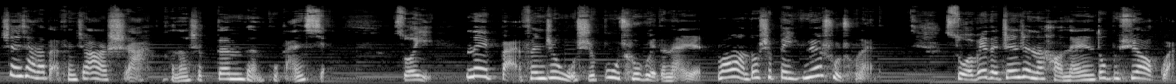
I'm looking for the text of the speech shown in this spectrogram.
剩下的百分之二十啊，可能是根本不敢想。所以那百分之五十不出轨的男人，往往都是被约束出来的。所谓的真正的好男人都不需要管，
